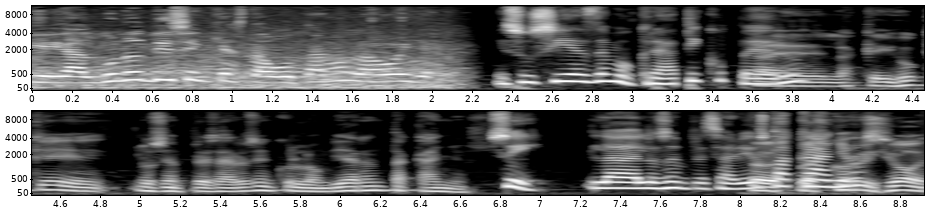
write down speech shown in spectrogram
y algunos dicen que hasta botaron la olla. ¿Eso sí es democrático, Pedro? La, que dijo que los empresarios en Colombia eran tacaños. Sí, la de los empresarios Pero tacaños. corrigió,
